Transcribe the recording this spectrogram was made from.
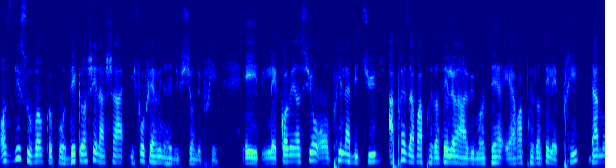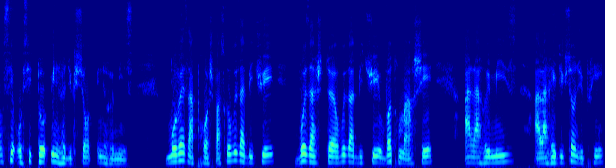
On se dit souvent que pour déclencher l'achat, il faut faire une réduction de prix. Et les commerciaux ont pris l'habitude, après avoir présenté leur argumentaire et avoir présenté les prix, d'annoncer aussitôt une réduction, une remise. Mauvaise approche parce que vous habituez vos acheteurs, vous habituez votre marché à la remise, à la réduction du prix.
